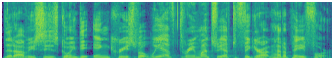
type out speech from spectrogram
that obviously is going to increase but we have three months we have to figure out how to pay for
